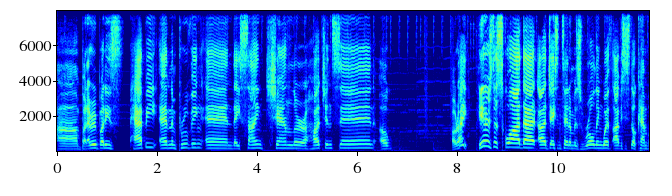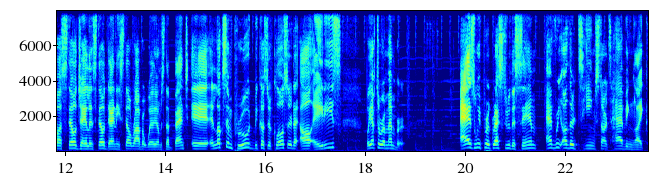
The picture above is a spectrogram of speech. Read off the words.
Um, but everybody's happy and improving, and they signed Chandler Hutchison. Oh, all right. Here's the squad that uh, Jayson Tatum is rolling with. Obviously, still Kemba, still Jalen, still Denny, still Robert Williams. The bench, it, it looks improved because they're closer to all 80s. But you have to remember, as we progress through the sim, every other team starts having like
